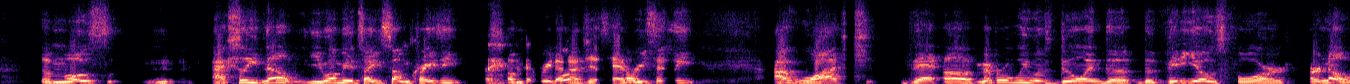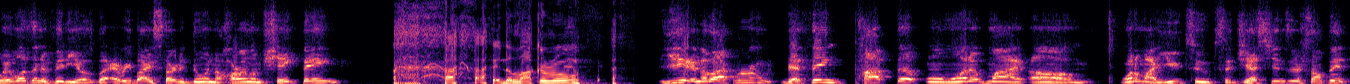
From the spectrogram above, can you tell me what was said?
the most actually no. You want me to tell you something crazy? A memory that I just had recently. I watched that uh remember we was doing the the videos for or no, it wasn't the videos, but everybody started doing the Harlem Shake thing. in the locker room. Yeah, in the locker room, that thing popped up on one of my um one of my YouTube suggestions or something,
